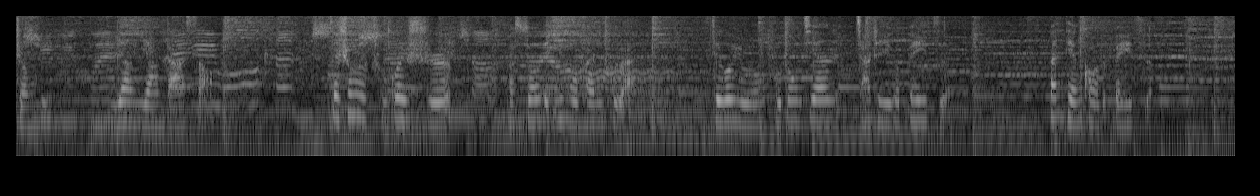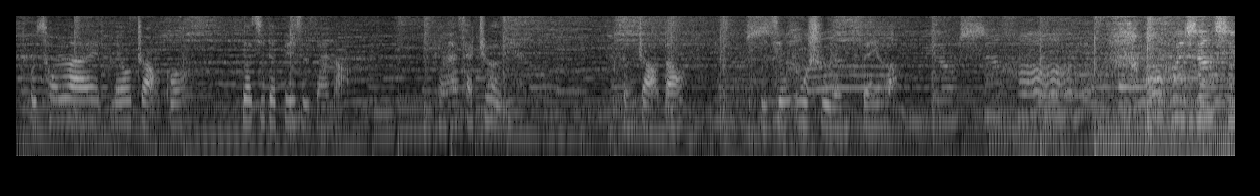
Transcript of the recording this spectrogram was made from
整理，一样一样打扫。在收拾橱柜时，把所有的衣服翻出来，结果羽绒服中间夹着一个杯子，斑点狗的杯子。我从来没有找过要记得杯子在哪，原来在这里。等找到，已经物是人非了。我会相信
